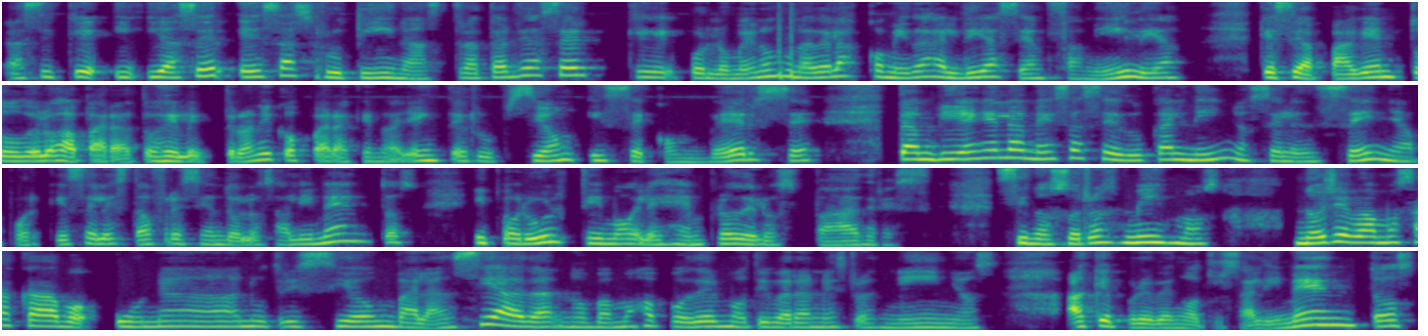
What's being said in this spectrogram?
Así que, y, hacer esas rutinas, tratar de hacer que por lo menos una de las comidas al día sea en familia, que se apaguen todos los aparatos electrónicos para que no haya interrupción y se converse. También en la mesa se educa al niño, se le enseña por qué se le está ofreciendo los alimentos. Y por último, el ejemplo de los padres. Si nosotros mismos no llevamos a cabo una nutrición balanceada, no vamos a poder motivar a nuestros niños a que prueben otros alimentos,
